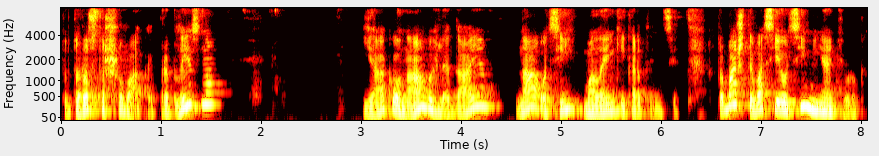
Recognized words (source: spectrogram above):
Тобто розташувати приблизно, як вона виглядає на оцій маленькій картинці. Тобто, бачите, у вас є оці мініатюрки.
